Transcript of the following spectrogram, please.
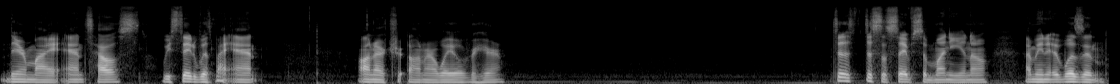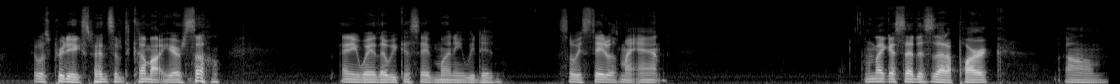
near my aunt's house. We stayed with my aunt on our on our way over here. Just just to save some money, you know. I mean, it wasn't it was pretty expensive to come out here, so any way that we could save money, we did. So we stayed with my aunt. And like I said, this is at a park. Um,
